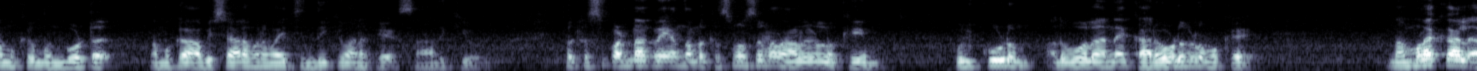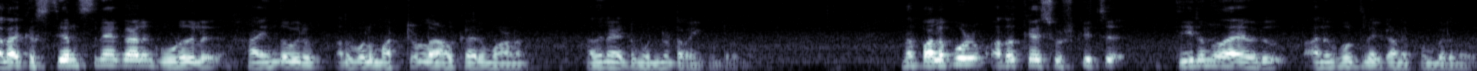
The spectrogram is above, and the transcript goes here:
നമുക്ക് മുൻപോട്ട് നമുക്ക് ആ വിശാലപരമായി ചിന്തിക്കുവാനൊക്കെ സാധിക്കുകയുള്ളൂ. ഇപ്പോൾ ക്രിസ് പണ്ടൊക്കെ നമ്മൾ ക്രിസ്മസിന്റെ നാളുകളിലൊക്കെയും പുൽക്കൂടും അതുപോലെ തന്നെ കരോളുകളുമൊക്കെ നമ്മളെക്കാൾ അതായത് ക്രിസ്ത്യൻസിനേക്കാളും കൂടുതൽ ഹൈന്ദവരും അതുപോലെ മറ്റുള്ള ആൾക്കാരുമാണ് അതിനായിട്ട് മുന്നിട്ടിറങ്ങിക്കൊണ്ടിരുന്നത്. എന്നാൽ പലപ്പോഴും അതൊക്കെ ശുഷ്കിച്ച് തീരുന്നതായ ഒരു അനുഭവത്തിലേക്കാണ് ഇപ്പം വരുന്നത്.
